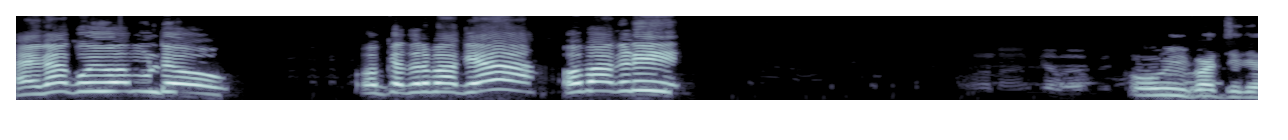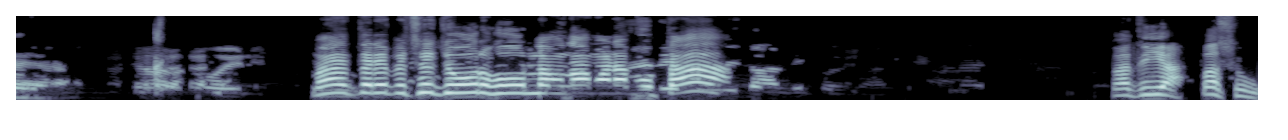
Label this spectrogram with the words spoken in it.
ਹੈਗਾ ਕੋਈ ਉਹ ਮੁੰਡਿਓ? ਉਹ ਕਿੱਧਰ ਭਾ ਗਿਆ? ਉਹ ਬਾਗੜੀ ਉਹ ਵੀ ਭੱਜ ਗਿਆ ਯਾਰ। ਮੈਂ ਤੇਰੇ ਪਿੱਛੇ ਜ਼ੋਰ ਹੋਰ ਲਾਉਂਦਾ ਮਾੜਾ ਮੋਟਾ। ਵਧੀਆ ਪਸ਼ੂ।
